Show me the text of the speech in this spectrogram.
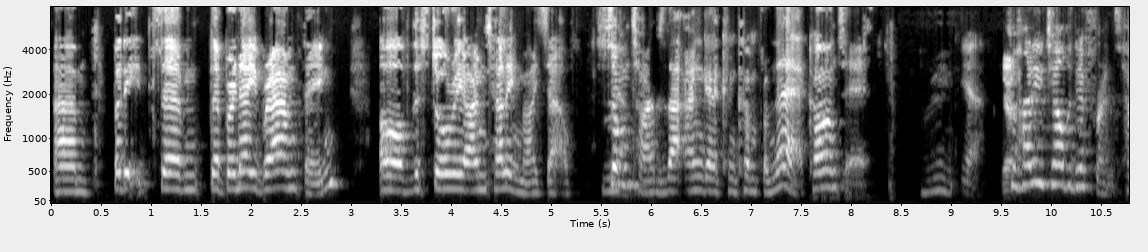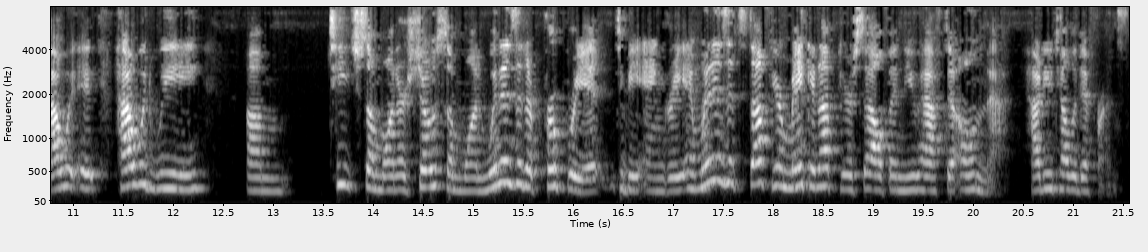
Um, but it's um, the Brené Brown thing of the story i'm telling myself. Sometimes yeah. that anger can come from there can't it right. Yeah. yeah. so how do you tell the difference? How would it how would we um, teach someone or show someone when is it appropriate to be angry and when is it stuff you're making up yourself and you have to own that? How do you tell the difference?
